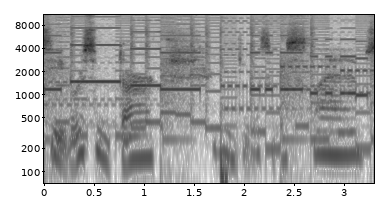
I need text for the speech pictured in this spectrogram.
see, where's some dark? Some slabs.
